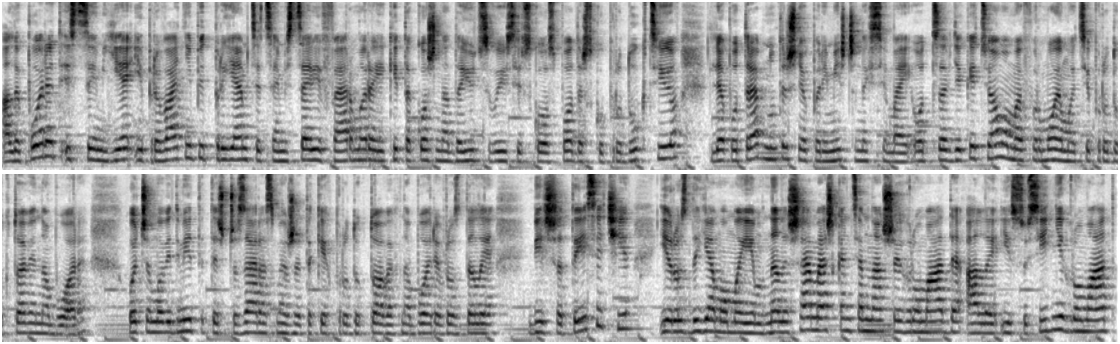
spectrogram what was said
Але поряд із цим є і приватні підприємці, це місцеві фермери, які також надають свою сільськогосподарську продукцію для потреб внутрішньопереміщених сімей. От завдяки цьому ми формуємо ці продуктові набори. Хочемо відмітити, що зараз ми вже таких продуктових наборів роздали більше тисячі, і роздаємо ми їм не лише мешканцям нашої громади, але і сусідніх громад.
